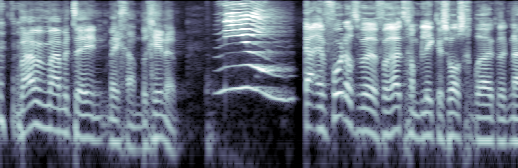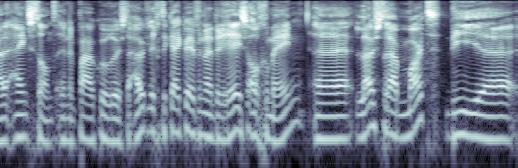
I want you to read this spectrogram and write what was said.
Waar we maar meteen mee gaan beginnen. Ja, en voordat we vooruit gaan blikken, zoals gebruikelijk, naar de eindstand en een paar coureurs te uitlichten, kijken we even naar de race algemeen. Eh, luisteraar Mart, die, eh,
